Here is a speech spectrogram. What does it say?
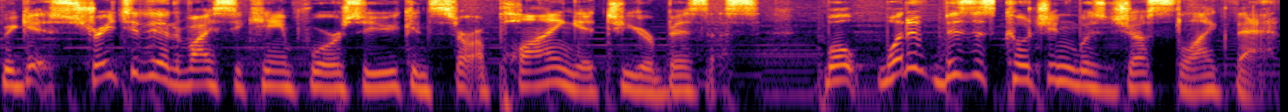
We get straight to the advice you came for so you can start applying it to your business. Well, what if business coaching was just like that?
